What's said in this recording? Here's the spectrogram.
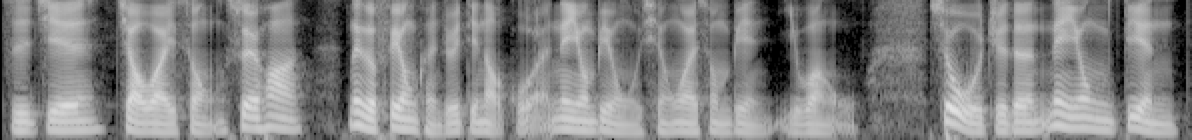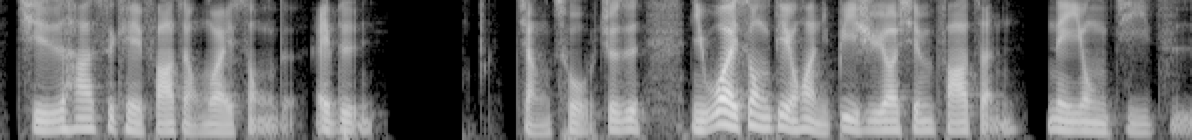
直接叫外送，所以的话那个费用可能就会颠倒过来，内用变五千，外送变一万五。所以我觉得内用店其实它是可以发展外送的，哎，不是讲错，就是你外送店话，你必须要先发展内用机制，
